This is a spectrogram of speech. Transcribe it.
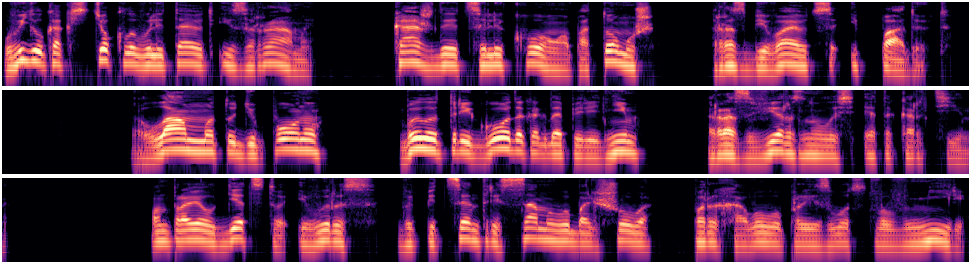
увидел, как стекла вылетают из рамы, каждое целиком, а потом уж разбиваются и падают. Ламмату Дюпону было три года, когда перед ним разверзнулась эта картина. Он провел детство и вырос в эпицентре самого большого порохового производства в мире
